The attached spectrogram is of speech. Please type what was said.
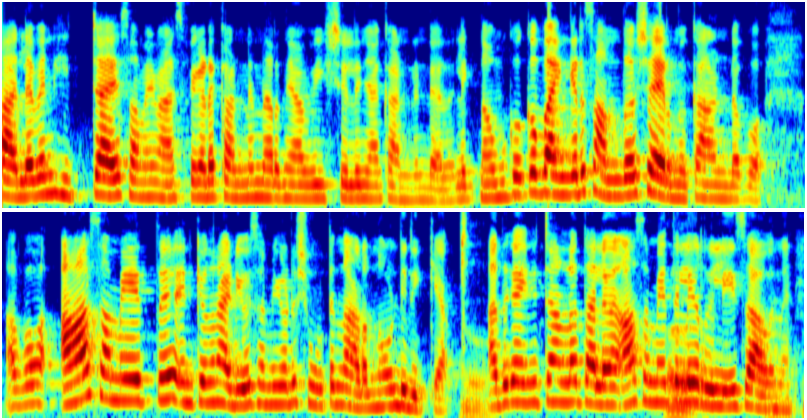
തലവൻ ഹിറ്റായ സമയം ആസ്ഫിക്കയുടെ കണ്ണ് നിറഞ്ഞ ആ വിഷ്വൽ ഞാൻ കണ്ടിട്ടുണ്ടായിരുന്നു. ലൈക്ക് നമുക്കൊക്കെ ഭയങ്കര സന്തോഷമായിരുന്നു കണ്ടപ്പോൾ അപ്പോൾ ആ സമയത്ത് എനിക്ക് തോന്നുന്നു അടിയോ സമയോടെ ഷൂട്ട് നടന്നുകൊണ്ടിരിക്കുക അത് കഴിഞ്ഞിട്ടാണല്ലോ തലവൻ ആ സമയത്തല്ലേ റിലീസ് ആവുന്നത്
